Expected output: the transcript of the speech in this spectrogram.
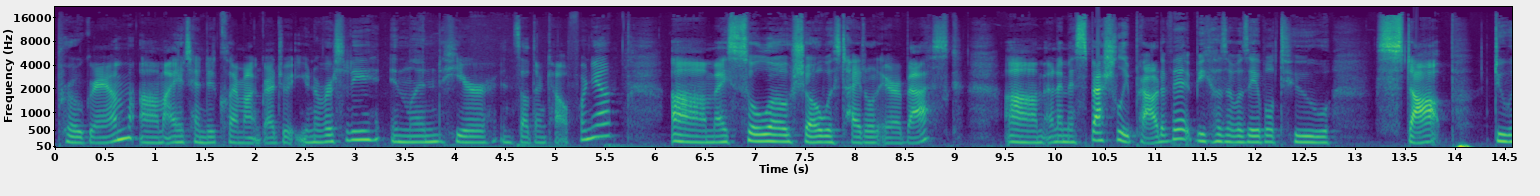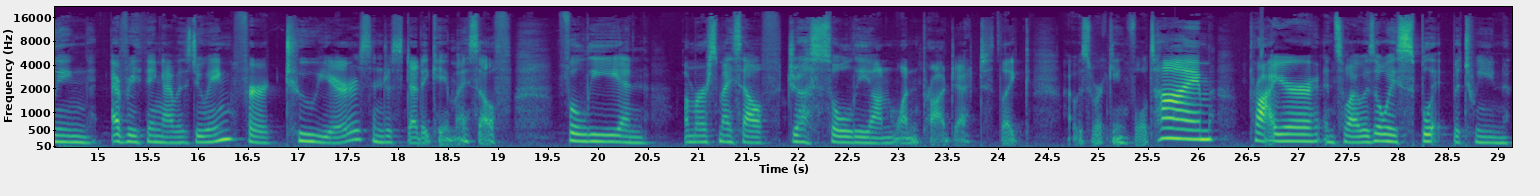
program. Um, I attended Claremont Graduate University, inland here in Southern California. Um, my solo show was titled Arabesque, um, and I'm especially proud of it because I was able to stop doing everything I was doing for two years and just dedicate myself fully and immerse myself just solely on one project. Like I was working full time prior, and so I was always split between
